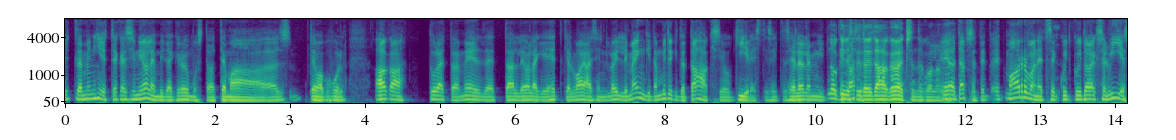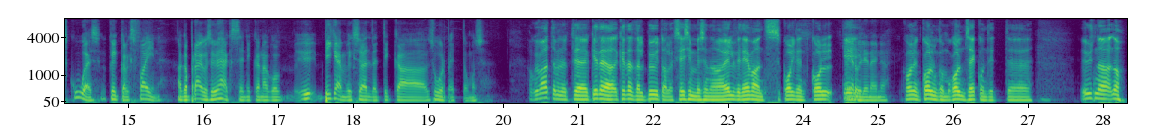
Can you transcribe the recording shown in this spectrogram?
ütleme nii, et ega siin ei ole midagi rõõmustavat tema, tema puhul, aga tuletame meelde, et tal ei olegi hetkel vaja siin lolli mängida, muidugi ta tahaks ju kiiresti sõita, seal ei ole mingit no kindlasti ta ei taha ka üheksanda kohal olla. jaa, täpselt, et, et ma arvan, et see, kui, kui ta oleks seal viies-kuues, kõik oleks fine, aga praegu see üheksas on ikka nagu, pigem võiks öelda, et ikka suur pettumus aga kui vaatame nüüd, keda, keda tal püüda oleks, esimesena Elvin Evans, kolmkümmend kolm keeruline, on ju. kolmkümmend kolm koma kolm sekundit, üsna noh,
